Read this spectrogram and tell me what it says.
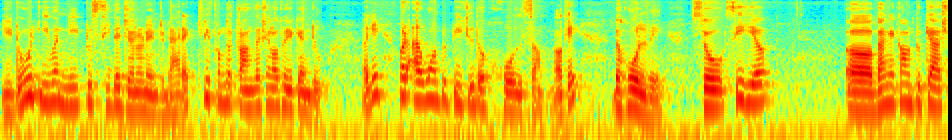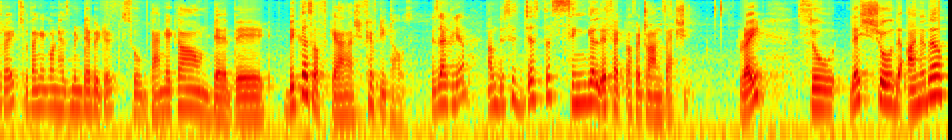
You don't even need to see the journal entry. Directly from the transaction also you can do. Okay? But I want to teach you the whole sum. Okay? The whole way. So see here. Uh, bank account to cash right? So bank account has been debited. So bank account debit because of cash 50,000 is that clear? Now this is just the single effect of a transaction. Right? So let's show the another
